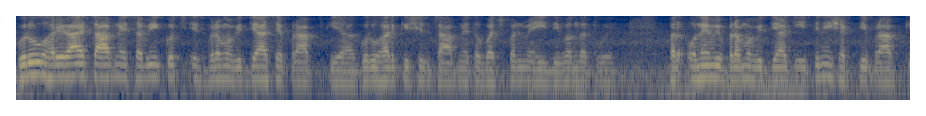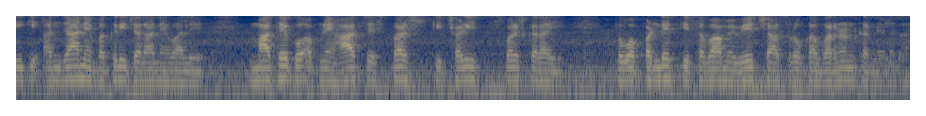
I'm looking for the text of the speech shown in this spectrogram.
गुरु हरिराय साहब ने सभी कुछ इस ब्रह्म विद्या से प्राप्त किया। गुरु हरकिशन साहब ने तो बचपन में ही दिवंगत हुए, पर उन्हें भी ब्रह्म विद्या की इतनी शक्ति प्राप्त की कि अनजाने बकरी चलाने वाले माथे को अपने हाथ से स्पर्श की छड़ी स्पर्श कराई तो वह पंडित की सभा में वेद शास्त्रों का वर्णन करने लगा।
